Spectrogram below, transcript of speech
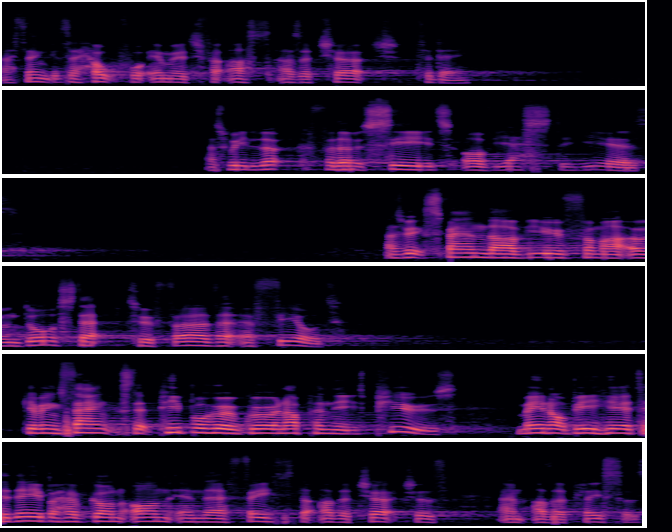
I think it's a helpful image for us as a church today. As we look for those seeds of yesteryears, as we expand our view from our own doorstep to further afield, giving thanks that people who have grown up in these pews may not be here today but have gone on in their faith to other churches and other places.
